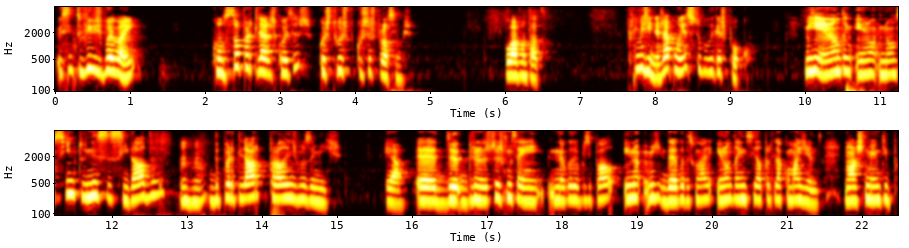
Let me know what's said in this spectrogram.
Eu sinto que tu vives bem bem com só partilhar as coisas com, as tuas, com os teus próximos. Ou à vontade. Porque imagina, já com esses tu publicas pouco. Imagina, eu não, tenho, eu não, não sinto necessidade Uhum. de partilhar para além dos meus amigos. Yeah. Uh, de, por exemplo, das pessoas que me seguem na conta principal, eu não, imagina, da conta secundária, eu não tenho necessidade de partilhar com mais gente. Não acho mesmo, tipo,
